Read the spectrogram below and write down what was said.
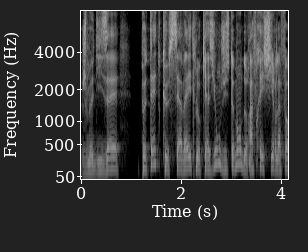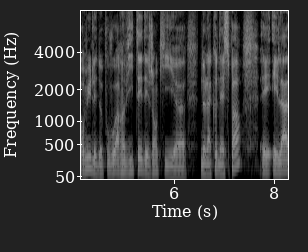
je me disais. Peut-être que ça va être l'occasion justement de rafraîchir la formule et de pouvoir inviter des gens qui euh, ne la connaissent pas. Et, là,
